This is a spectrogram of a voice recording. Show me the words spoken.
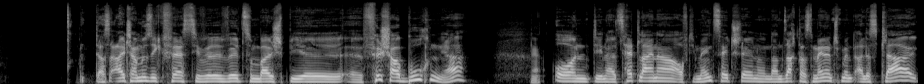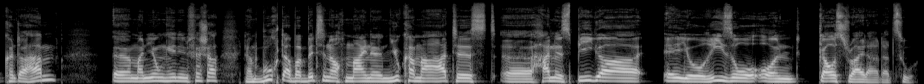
das Alter Music Festival will zum Beispiel äh, Fischer buchen, ja? Ja. Und den als Headliner auf die Mainstage stellen und dann sagt das Management, alles klar, könnt ihr haben, äh, mein Jungen hier, den Fischer. Dann bucht aber bitte noch meine Newcomer-Artist äh, Hannes Bieger, Elio Riso und Ghost Rider dazu.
